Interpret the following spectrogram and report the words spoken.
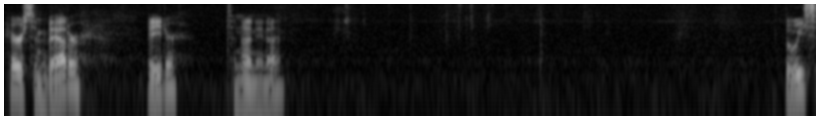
Harrison Bader, Bader to 99. Luis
